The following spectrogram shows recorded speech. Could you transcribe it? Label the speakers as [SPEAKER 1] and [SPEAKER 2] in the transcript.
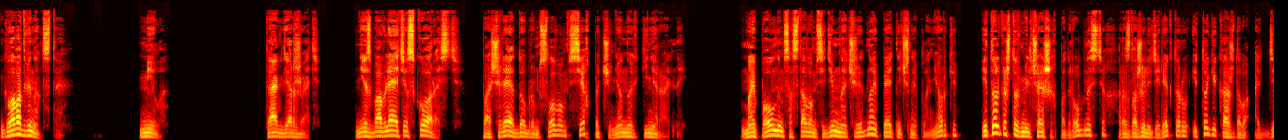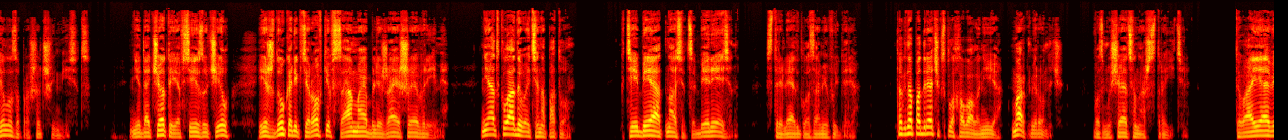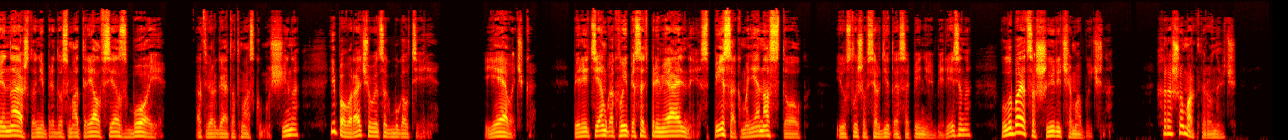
[SPEAKER 1] Глава 12. Мила. «Так держать. Не сбавляйте скорость», — поощряет добрым словом всех подчиненных генеральной. Мы полным составом сидим на очередной пятничной планерке и только что в мельчайших подробностях разложили директору итоги каждого отдела за прошедший месяц. Недочеты я все изучил и жду корректировки в самое ближайшее время. Не откладывайте на потом. «К тебе относится, Березин», — стреляет глазами в Игоря. «Тогда подрядчик сплоховал, а не я, Марк Мироныч», — возмущается наш строитель. «Твоя вина, что не предусмотрел все сбои», — отвергает отмазку мужчина и поворачивается к бухгалтерии. «Евочка, перед тем, как выписать премиальный, список мне на стол», и, услышав сердитое сопение Березина, улыбается шире, чем обычно. «Хорошо, Марк Миронович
